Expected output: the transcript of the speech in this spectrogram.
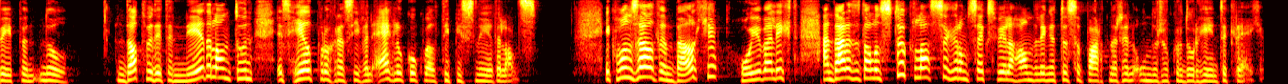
2.0. Dat we dit in Nederland doen, is heel progressief en eigenlijk ook wel typisch Nederlands. Ik woon zelf in België, hoor je wellicht, en daar is het al een stuk lastiger om seksuele handelingen tussen partners en onderzoekers doorheen te krijgen.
